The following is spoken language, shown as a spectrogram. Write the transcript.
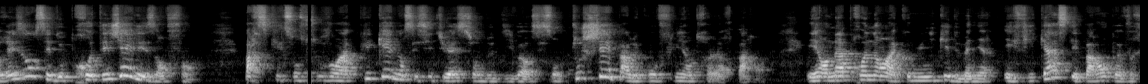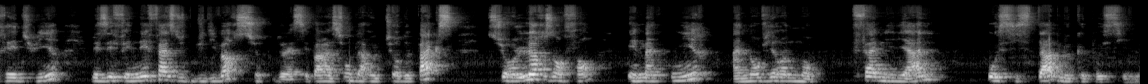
raison, c'est de protéger les enfants, parce qu'ils sont souvent impliqués dans ces situations de divorce, ils sont touchés par le conflit entre leurs parents. Et en apprenant à communiquer de manière efficace, les parents peuvent réduire les effets néfastes du, divorce, de la séparation, de la rupture de Pax, sur leurs enfants et maintenir un environnement familial aussi stable que possible.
